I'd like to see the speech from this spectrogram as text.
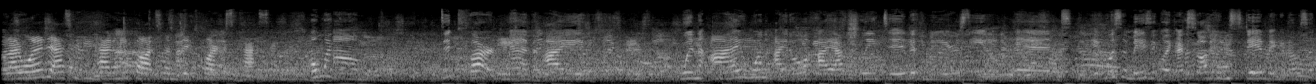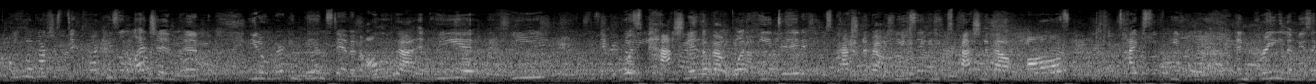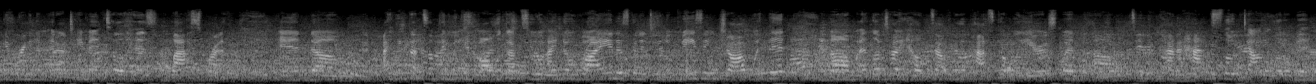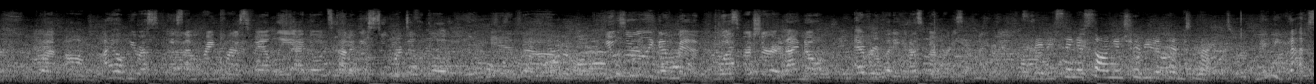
But I wanted to ask if you had any thoughts on Dick Clark's passing. Oh my, um, Dick Clark, man, I, when I won Idol, I actually did New Year's Eve, and it was amazing. Like, I saw him standing, and I was like, oh my gosh, it's Dick Clark, he's a legend, and, you know, American Bandstand, and all of that, and he, he was passionate about what he did, and he was passionate about music, and he was passionate about all types of people, and bringing them music, and bringing them entertainment until his last breath. And um, up to. I know Ryan is going to do an amazing job with it. Um, I loved how he helped out for the past couple of years when um, kind of had slowed down a little bit. But um, I hope he rests in peace. I'm praying for his family. I know it's got to be super difficult. And uh, he was a really good man. He was for sure. And I know everybody has memories of him. Maybe sing a song in tribute of him tonight.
